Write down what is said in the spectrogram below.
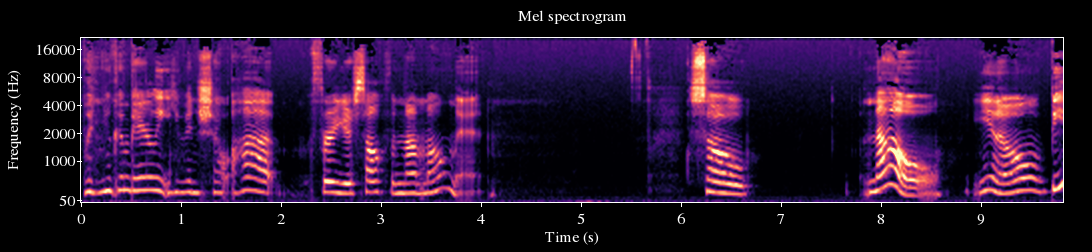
when you can barely even show up for yourself in that moment? So, no, you know be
